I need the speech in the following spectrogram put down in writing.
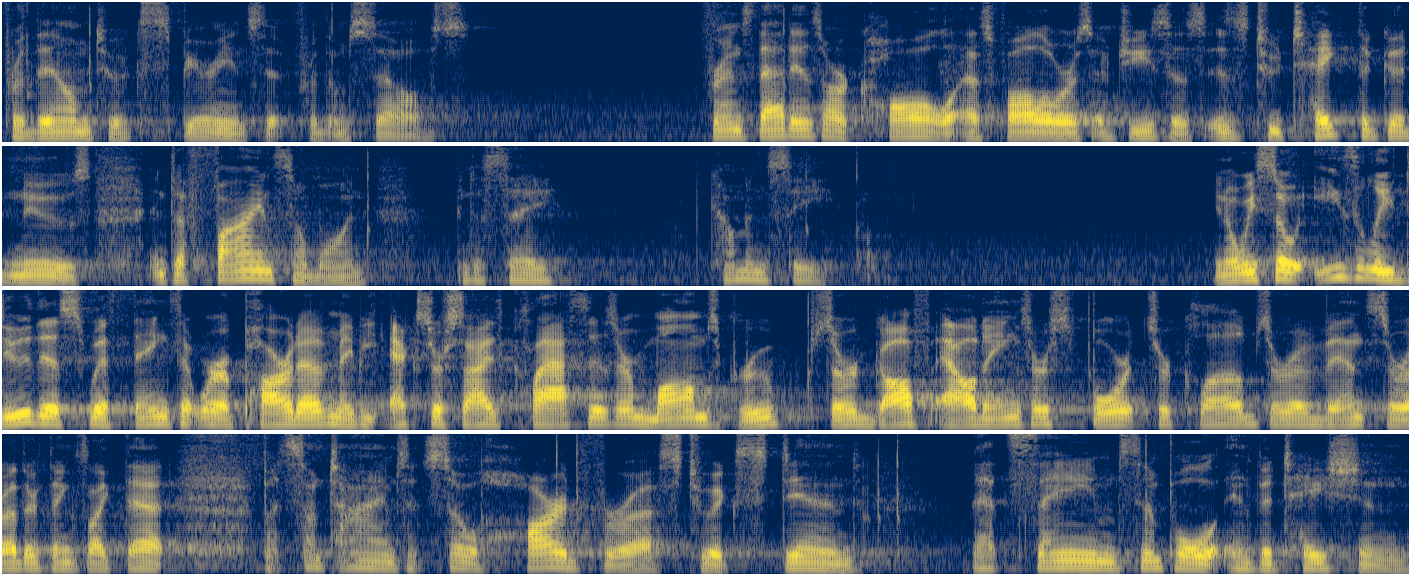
for them to experience it for themselves. Friends, that is our call as followers of Jesus is to take the good news and to find someone and to say, "Come and see." You know, we so easily do this with things that we're a part of, maybe exercise classes or mom's groups or golf outings or sports or clubs or events or other things like that. But sometimes it's so hard for us to extend that same simple invitation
